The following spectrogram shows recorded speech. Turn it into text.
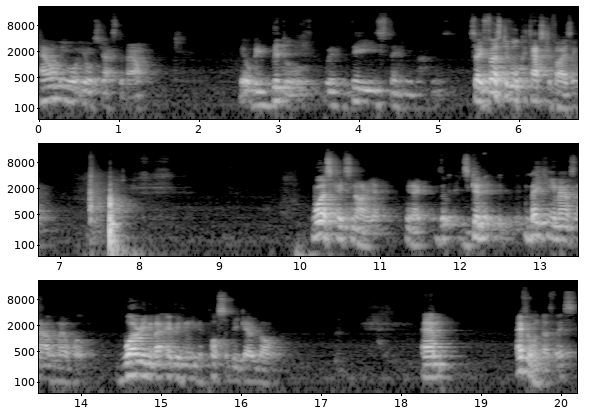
Tell me what you're stressed about. It will be riddled with these thinking patterns. So, first of all, catastrophizing. Worst case scenario, you know, it's going to, making a mountain out of a molehill, worrying about everything that could possibly go wrong. Um, everyone does this,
